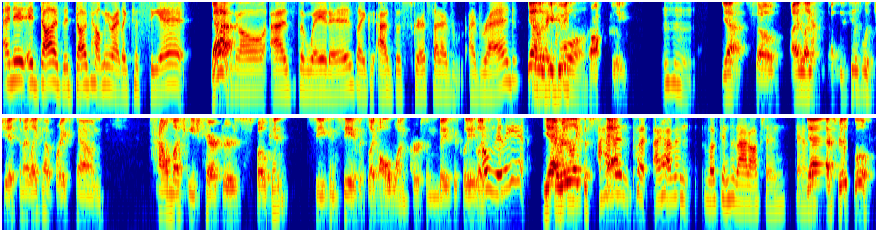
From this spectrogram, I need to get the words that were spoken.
and it, it does. It does help me write like to see it, Yeah. you know, as the way it is, like as the scripts that I've I've read. Yeah, like, like, you're doing it properly. hmm Yeah, so I like Yeah. it feels legit, and I like how it breaks down how much each character is spoken, so you can see if it's like all one person basically. Like, oh, really? Yeah, I really like the I haven't put I haven't looked into that option. Damn. Yeah, it's really cool.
